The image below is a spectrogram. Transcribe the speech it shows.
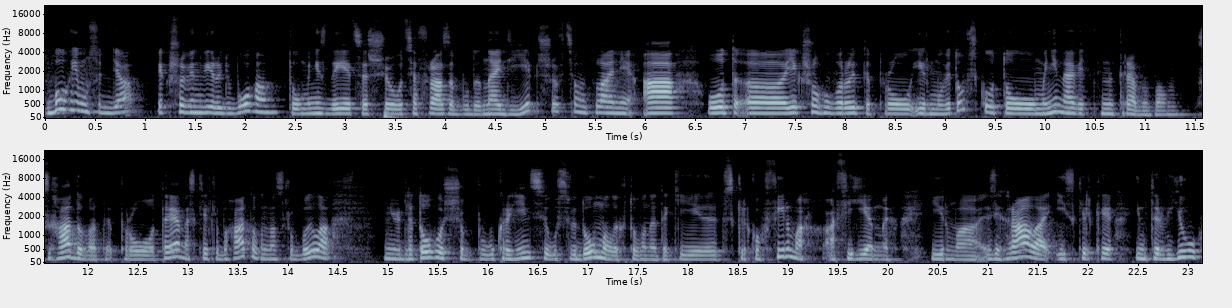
Бог йому суддя. Якщо він вірить в Бога, то мені здається, що ця фраза буде найдієвішою в цьому плані. А от е, якщо говорити про Ірму Вітовську, то мені навіть не треба вам згадувати про те, наскільки багато вона зробила для того, щоб українці усвідомили, хто вони такі, в скількох фільмах офігенних Ірма зіграла, і скільки інтерв'ю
